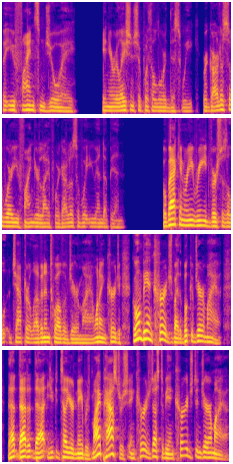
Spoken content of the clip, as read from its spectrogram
that you find some joy in your relationship with the Lord this week, regardless of where you find your life, regardless of what you end up in. Go back and reread verses chapter 11 and 12 of Jeremiah. I want to encourage you. Go and be encouraged by the book of Jeremiah. That that that you can tell your neighbors. My pastor encouraged us to be encouraged in Jeremiah.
